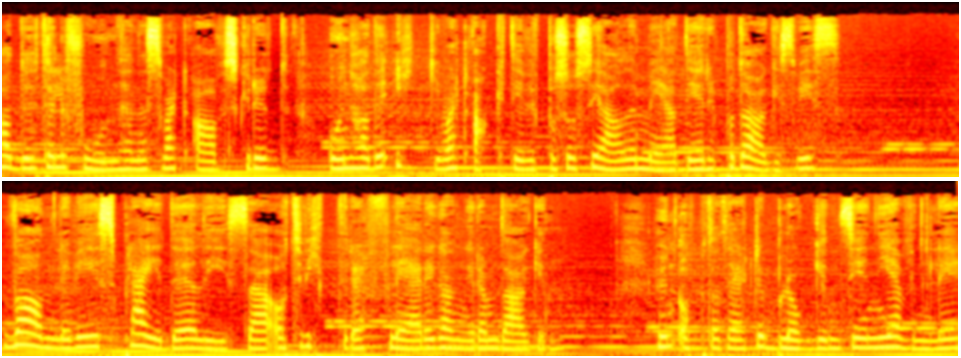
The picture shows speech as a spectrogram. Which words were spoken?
hadde telefonen hennes vært avskrudd, og hun hadde ikke vært aktiv på sosiale medier på dagevis. Vanligvis pleide Elisa å tvitre flere ganger om dagen. Hun oppdaterte bloggen sin jevnlig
